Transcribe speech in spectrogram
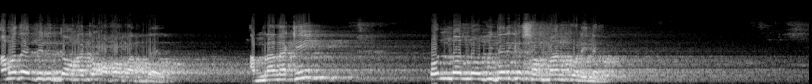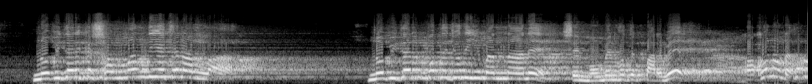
আমাদের বিরুদ্ধে অনেকে অপবাদ দেয়। আমরা নাকি অন্য নবীদেরকে সম্মান করি না। নবীদেরকে সম্মান দিয়েছেন আল্লাহ। নবীদের প্রতি যদি ইমান না আনে, সে মোমেন হতে পারবে? কখনো না।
